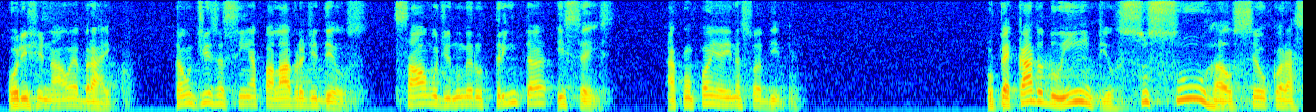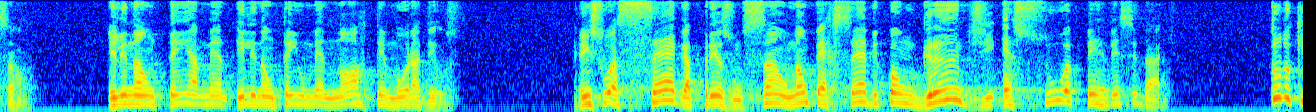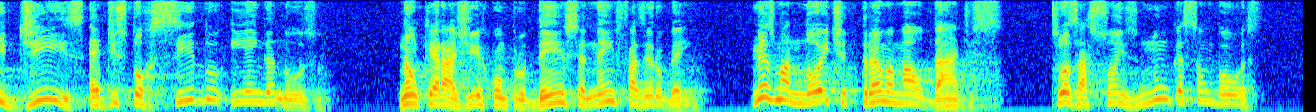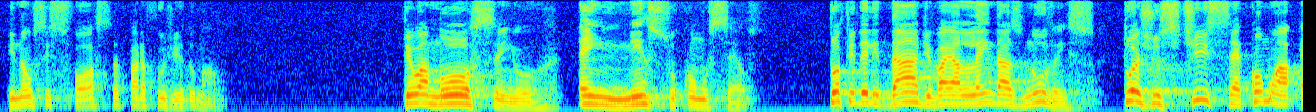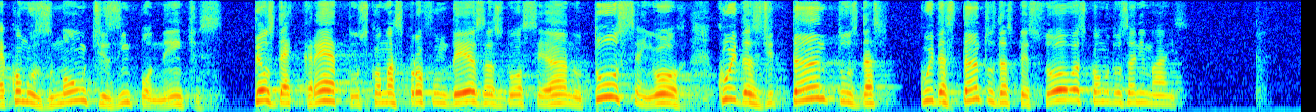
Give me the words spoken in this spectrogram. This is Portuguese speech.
original hebraico. Então diz assim a palavra de Deus, Salmo de número 36. Acompanhe aí na sua Bíblia. O pecado do ímpio sussurra ao seu coração. Ele não tem, a, ele não tem o menor temor a Deus. Em sua cega presunção, não percebe quão grande é sua perversidade. Tudo que diz é distorcido e enganoso. Não quer agir com prudência nem fazer o bem. Mesmo à noite trama maldades. Suas ações nunca são boas e não se esforça para fugir do mal. Teu amor, Senhor, é imenso como os céus tua fidelidade vai além das nuvens. Tua justiça é como, a, é como os montes imponentes. Teus decretos como as profundezas do oceano. Tu, Senhor, cuidas de tantos das, cuidas tantos das pessoas como dos animais.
